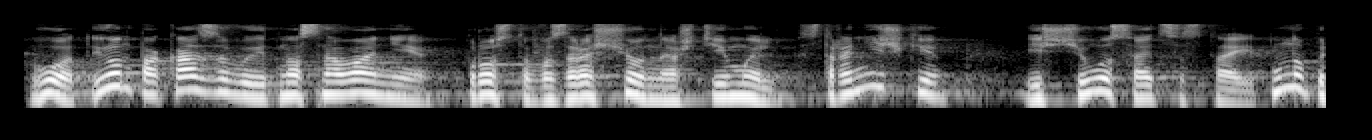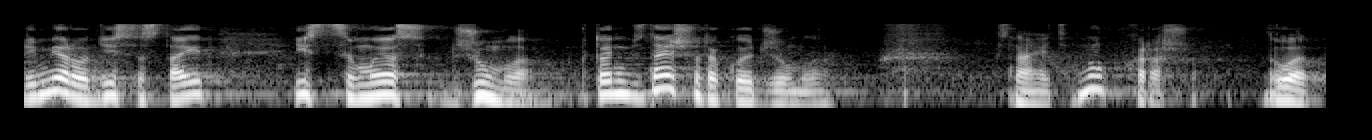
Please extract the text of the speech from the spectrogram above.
Вот. И он показывает на основании просто возвращенной HTML странички, из чего сайт состоит. Ну, например, вот здесь состоит из CMS Joomla. Кто-нибудь знает, что такое Joomla? Знаете? Ну, хорошо. Вот.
